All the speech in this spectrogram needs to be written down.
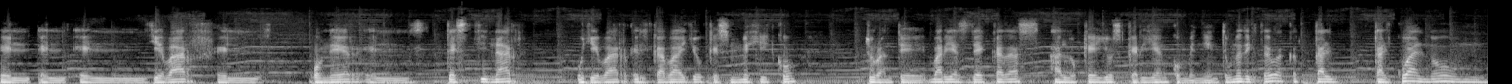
el, el llevar, el poner, el destinar o llevar el caballo que es México durante varias décadas a lo que ellos querían conveniente. Una dictadura tal, tal cual, ¿no? Un,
